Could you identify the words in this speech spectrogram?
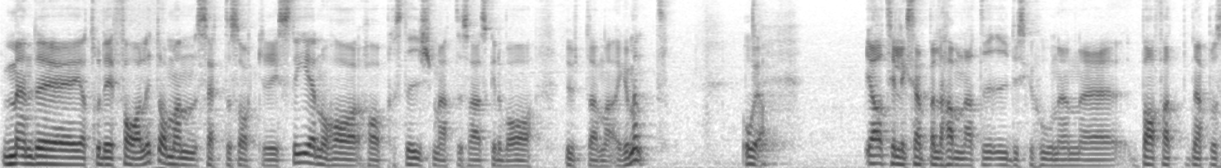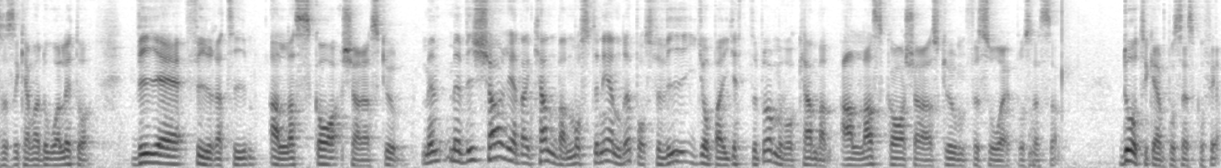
Men det, jag tror det är farligt om man sätter saker i sten och har, har prestige med att det så här ska det vara utan argument. Oh ja. Jag har till exempel hamnat i, i diskussionen eh, bara för att den här processen kan vara dåligt då. Vi är fyra team, alla ska köra skrubb. Men, men vi kör redan kanban, måste ni ändra på oss? För vi jobbar jättebra med vår kanban. Alla ska köra skrum för så är processen. Då tycker jag en process går fel.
